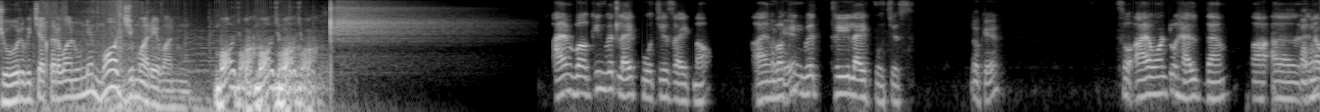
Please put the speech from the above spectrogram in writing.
જોર વિચાર કરવાનું ને મોજમાં રહેવાનું I am working with life coaches right now. I am Okay. working with three life coaches. ઓકે So I want to help them uh, uh, in a,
